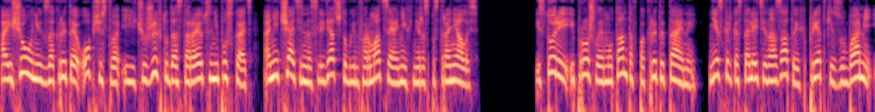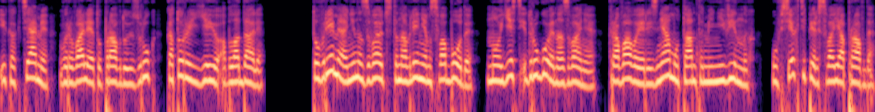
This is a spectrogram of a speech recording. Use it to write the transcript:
А еще у них закрытое общество, и чужих туда стараются не пускать. Они тщательно следят, чтобы информация о них не распространялась. Истории и прошлое мутантов покрыты тайной. Несколько столетий назад их предки зубами и когтями вырывали эту правду из рук, которые ею обладали. То время они называют становлением свободы, но есть и другое название – кровавая резня мутантами невинных. У всех теперь своя правда.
